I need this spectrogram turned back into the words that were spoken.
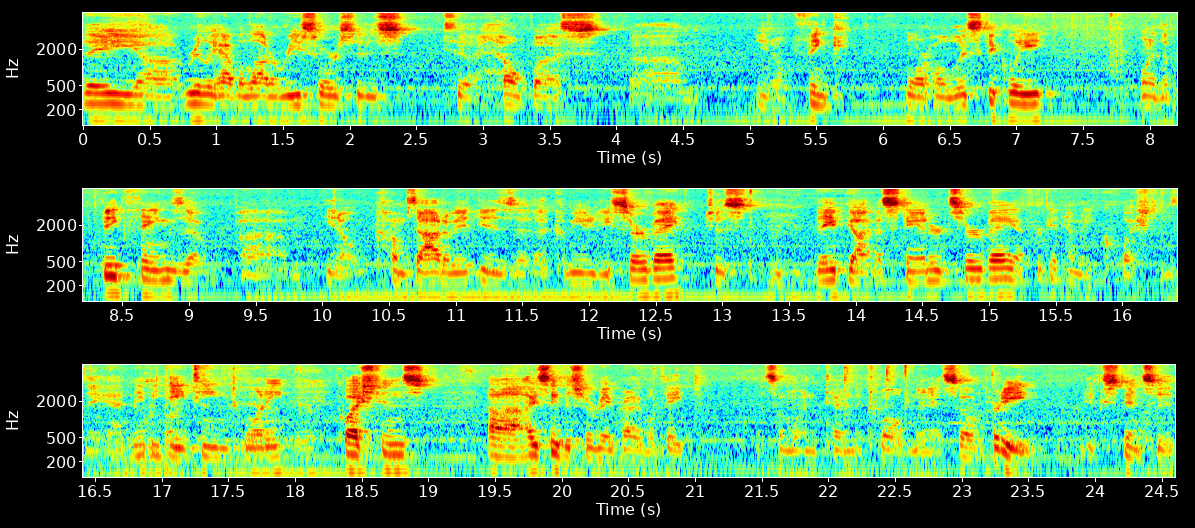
they, uh, really have a lot of resources to help us, um, you know, think more holistically. One of the big things that, um, you know, comes out of it is a, community survey, just, they've got a standard survey, I forget how many questions they had, maybe 18, 20 questions. Uh, I'd say the survey probably will take someone ten to twelve minutes, so pretty extensive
